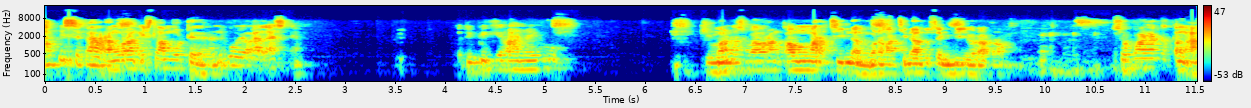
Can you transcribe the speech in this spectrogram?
Tapi sekarang orang Islam modern itu kayak LSM. Jadi pikirannya itu gimana supaya orang kaum marginal, orang marginal itu sendiri orang supaya ke tengah.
